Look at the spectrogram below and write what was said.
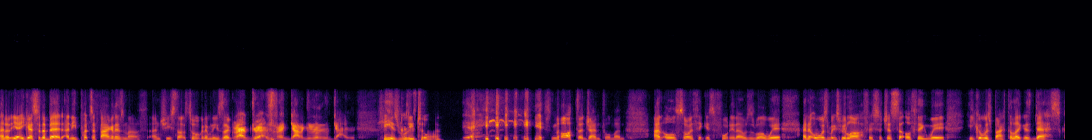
and to the- yeah, he gets to the bed and he puts a fag in his mouth, and she starts talking to him, and he's like, "Ah, yes, I gotta go, gotta go." he is rude to her. Yeah, he is not a gentleman. And also, I think it's 14 hours as well, where, and it always makes me laugh. It's such a subtle thing where he goes back to like his desk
